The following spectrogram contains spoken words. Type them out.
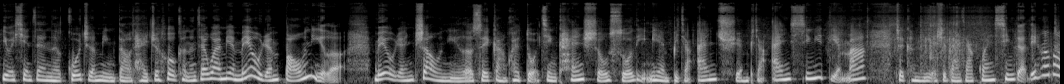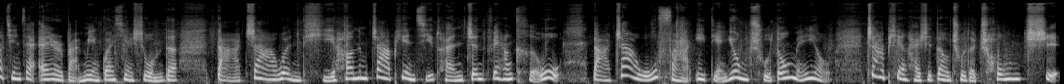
因为现在呢，郭哲敏倒台之后，可能在外面没有人保你了，没有人罩你了，所以赶快躲进看守所里面比较安全，比较安心一点吗？这可能也是大家关心的。联合报现在 A 二版面关心的是我们的打诈问题。好，那么诈骗集团真的非常可恶，打诈无法一点用处都没有，诈骗还是到处的充斥，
